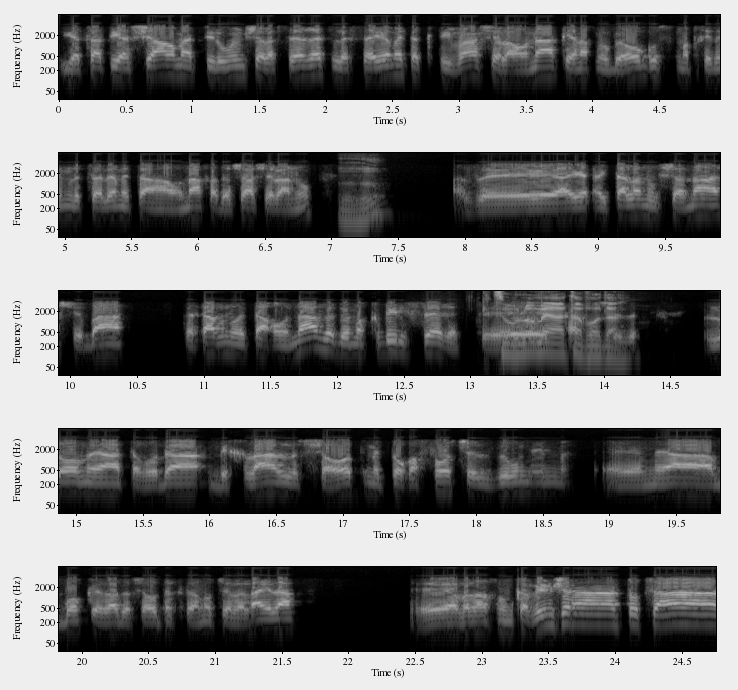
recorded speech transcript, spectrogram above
יצאתי ישר מהצילומים של הסרט לסיים את הכתיבה של העונה, כי אנחנו באוגוסט מתחילים לצלם את העונה החדשה שלנו. מהמם. אז הי... הייתה לנו שנה שבה כתבנו את העונה ובמקביל סרט. בקיצור, לא מעט עבודה. לא מעט עבודה בכלל, שעות מטורפות של זומים מהבוקר עד השעות הקטנות של הלילה. אה, אבל אנחנו מקווים שהתוצאה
